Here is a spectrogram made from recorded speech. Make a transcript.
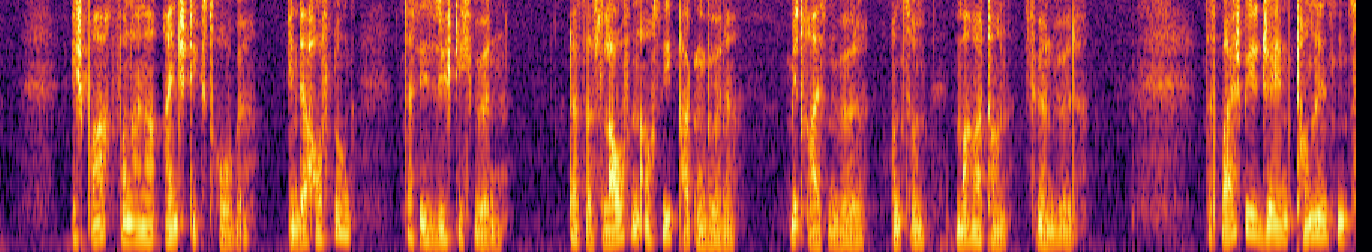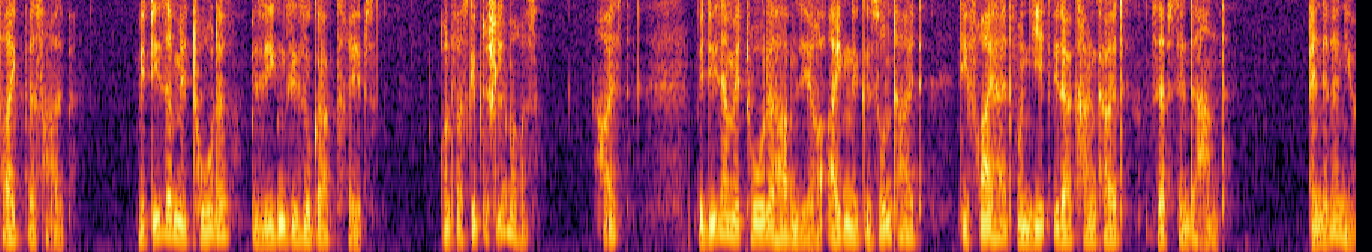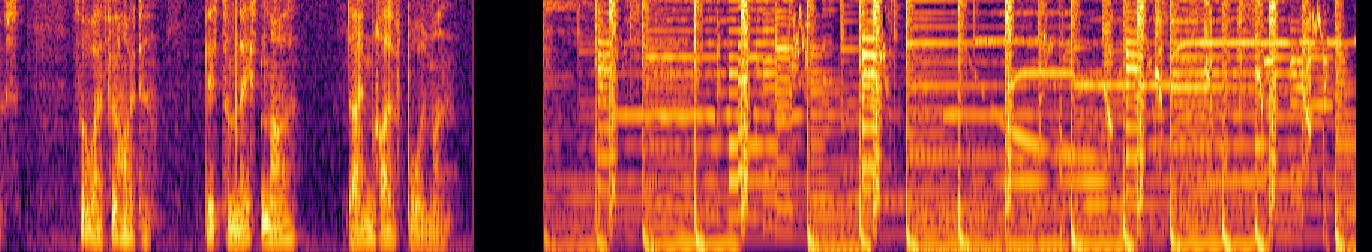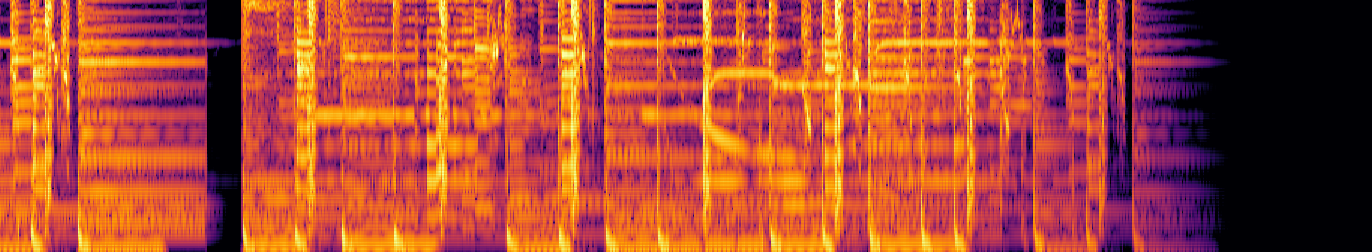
Ich sprach von einer Einstiegsdroge, in der Hoffnung, dass sie süchtig würden, dass das Laufen auch sie packen würde, mitreißen würde und zum Marathon führen würde. Das Beispiel Jane Tomlinson zeigt weshalb. Mit dieser Methode besiegen sie sogar Krebs. Und was gibt es Schlimmeres? Heißt, mit dieser Methode haben sie ihre eigene Gesundheit, die Freiheit von jedweder Krankheit selbst in der Hand. Ende der News. Soweit für heute. Bis zum nächsten Mal, dein Ralf Bohlmann.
